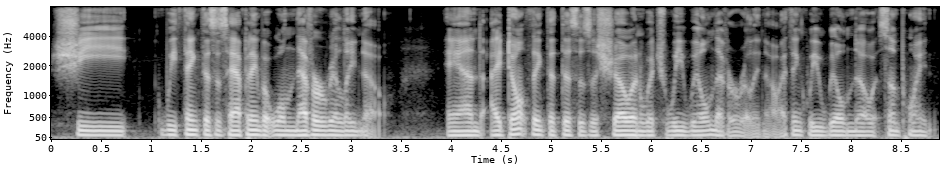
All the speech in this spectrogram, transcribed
she we think this is happening, but we'll never really know. And I don't think that this is a show in which we will never really know. I think we will know at some point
